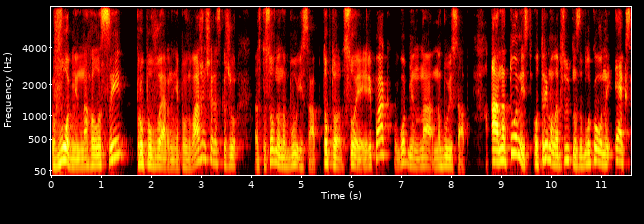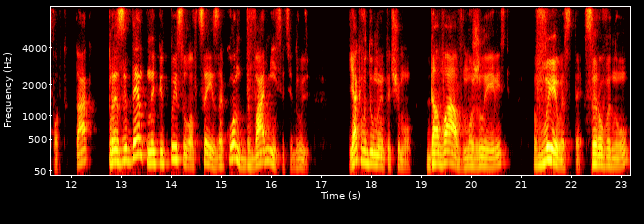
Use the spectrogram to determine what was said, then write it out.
в обмін на голоси про повернення повноважень. Ще раз скажу е, стосовно набу і САП, тобто соя і ріпак в обмін на набу і САП. А натомість отримали абсолютно заблокований експорт. Так, президент не підписував цей закон два місяці. Друзі, як ви думаєте, чому давав можливість вивести сировину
